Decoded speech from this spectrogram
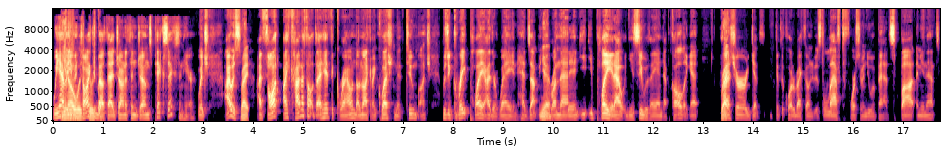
We haven't know, even was- talked was about that Jonathan Jones pick six in here, which I was Right. I thought I kind of thought that hit the ground. I'm not going to question it too much. It was a great play either way, and heads up, and Yeah. you run that in, you, you play it out, and you see what they end up calling it. Right. Pressure, get get the quarterback going to his left, force him into a bad spot. I mean, that's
